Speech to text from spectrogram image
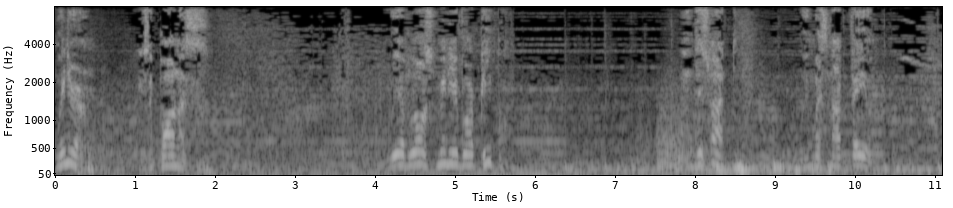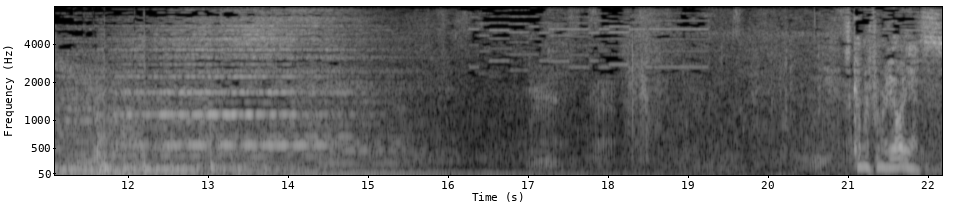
Winter is upon us. We have lost many of our people. In this hunt, we must not fail. It's coming from the audience.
